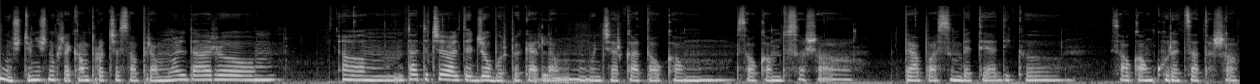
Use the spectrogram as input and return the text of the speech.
Nu știu, nici nu cred că am procesat prea mult, dar um, toate celelalte joburi pe care le-am încercat au cam, sau cam dus așa pe apa sâmbete, adică sau că am curățat așa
